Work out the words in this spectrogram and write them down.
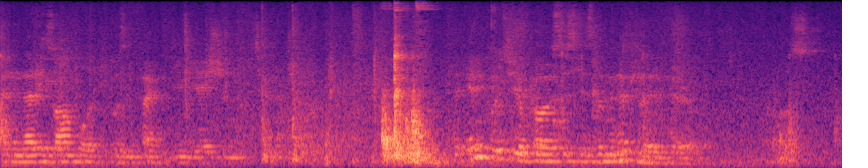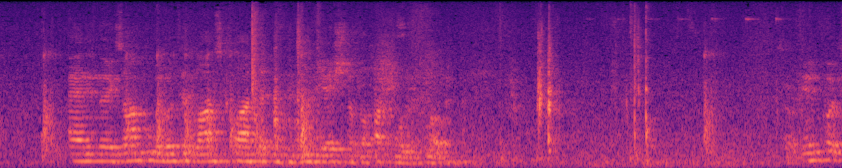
and in that example, it was in fact the deviation of temperature. The input to your process is the manipulated variable. And in the example we looked at last class, that was the deviation of the hot water flow. So input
